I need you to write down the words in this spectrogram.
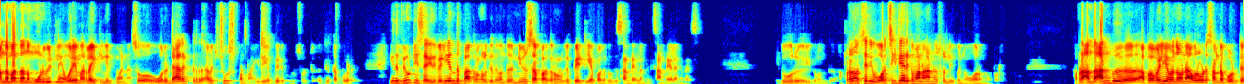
அந்த மாதிரி தான் அந்த மூணு வீட்லேயும் ஒரே மாதிரி லைட்டிங் இருக்குமா என்ன? ஸோ ஒரு டேரக்டர் அவன் சூஸ் பண்ணுறான் இது எப்படி இருக்கும்னு சொல்லிட்டு. இது தப்பு கிடையாது. இது பியூட்டி சார் இது வெளியே இருந்து பார்க்குறவங்களுக்கு இது வந்து நியூஸாக பார்க்குறவங்களுக்கு பேட்டியாக பார்க்குறதுக்கு சண்டையெல்லாம் சண்டையெல்லாம் கிடையாது. இது ஒரு இது வந்து. அப்புறம் சரி உரைச்சிக்கிட்டே இருக்கமானான்னு சொல்லி கொஞ்சம் ஓரமாக போடுறோம் அப்புறம் அந்த அன்பு அப்போ வெளியே வந்தோடனே அவரோட சண்டை போட்டு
